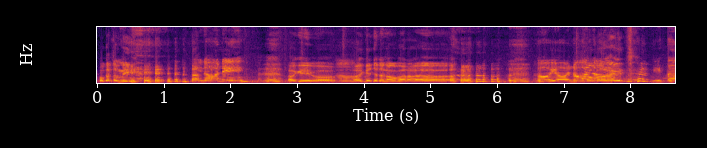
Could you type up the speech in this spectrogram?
Huwag ka tumingin. Hindi naman eh. okay, oh. Oh. Ganyan na lang para... Oh, yun, ano, oh, ano. bakit? Dito.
